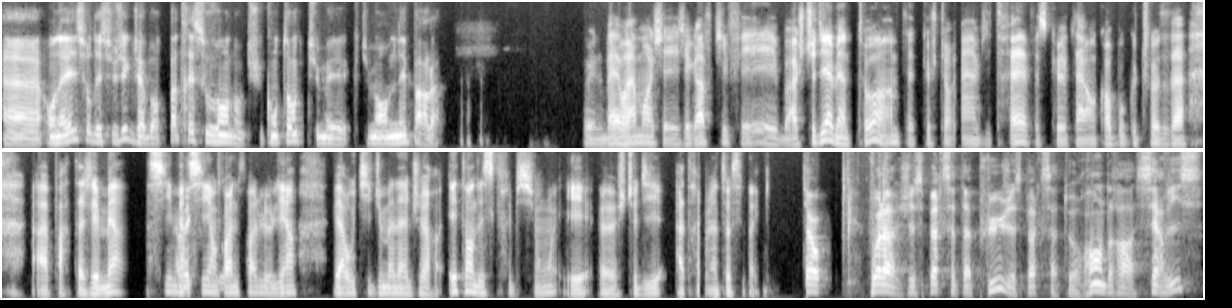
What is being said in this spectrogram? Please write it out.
on allait sur des sujets que j'aborde pas très souvent, donc je suis content que tu m'aies emmené par là. Ben vraiment, j'ai grave kiffé. Et bah, je te dis à bientôt. Hein. Peut-être que je te réinviterai parce que tu as encore beaucoup de choses à, partager. Merci, merci encore une fois. Le lien vers Outils du Manager est en description et euh, je te dis à très bientôt, Cédric. Ciao. Voilà, j'espère que ça t'a plu, j'espère que ça te rendra service.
